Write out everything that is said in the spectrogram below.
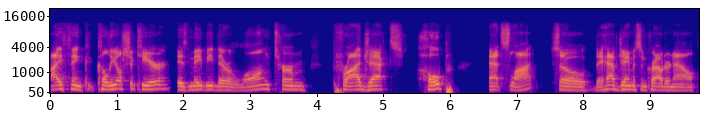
I think Khalil Shakir is maybe their long term project hope at slot. So they have Jamison Crowder now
